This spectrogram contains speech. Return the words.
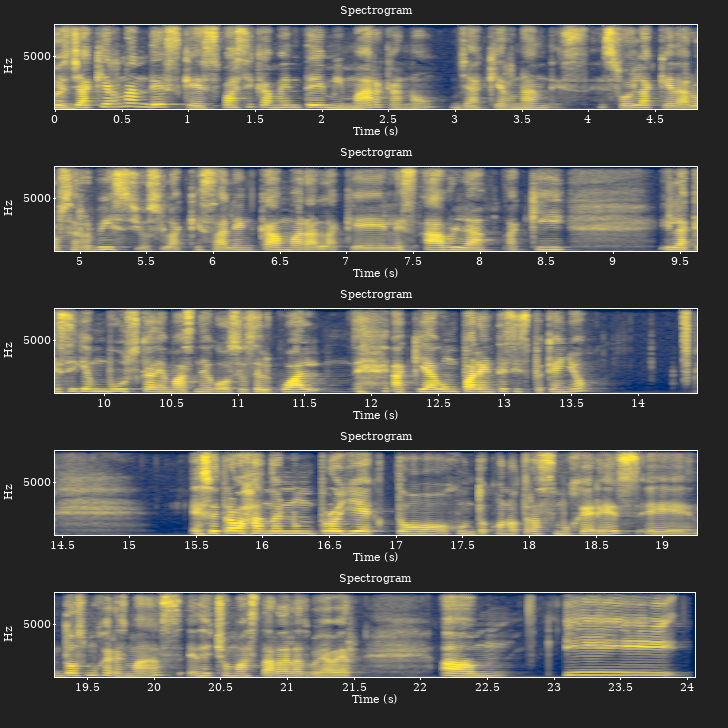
pues Jackie Hernández, que es básicamente mi marca, ¿no? Jackie Hernández. Soy la que da los servicios, la que sale en cámara, la que les habla aquí y la que sigue en busca de más negocios, el cual aquí hago un paréntesis pequeño. Estoy trabajando en un proyecto junto con otras mujeres, eh, dos mujeres más, de hecho más tarde las voy a ver. y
